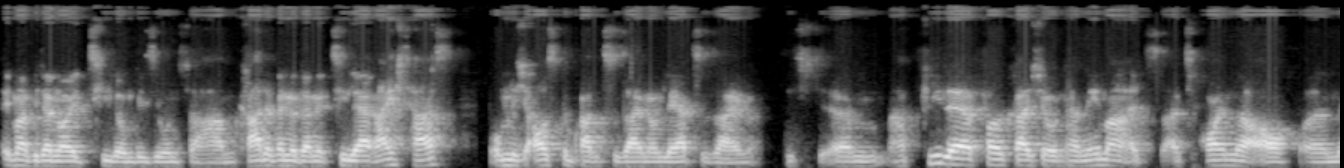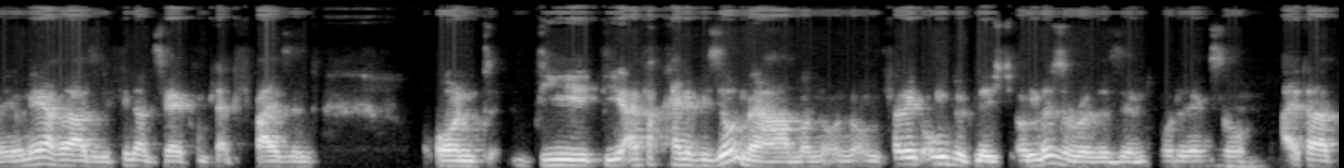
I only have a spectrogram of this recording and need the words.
immer wieder neue Ziele und Visionen zu haben. Gerade wenn du deine Ziele erreicht hast, um nicht ausgebrannt zu sein und leer zu sein. Ich ähm, habe viele erfolgreiche Unternehmer als, als Freunde, auch äh, Millionäre, also die finanziell komplett frei sind und die, die einfach keine Vision mehr haben und, und, und völlig unglücklich und miserable sind, wo du denkst, so, mhm. Alter,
